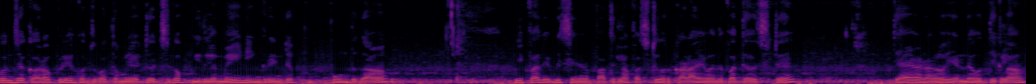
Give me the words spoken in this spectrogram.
கொஞ்சம் கருவேப்பிலையும் கொஞ்சம் கொத்தமல்லியும் எடுத்து வச்சுருக்கேன். இதில் மெயின் இன்க்ரீடியன்ட்டு பூண்டு தான். இப்போ அதை எப்படி செய்யணும்னு பார்த்துக்கலாம். ஃபஸ்ட்டு ஒரு கடாயை வந்து பற்ற வச்சுட்டு தேவையான அளவு எண்ணெய் ஊற்றிக்கலாம்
